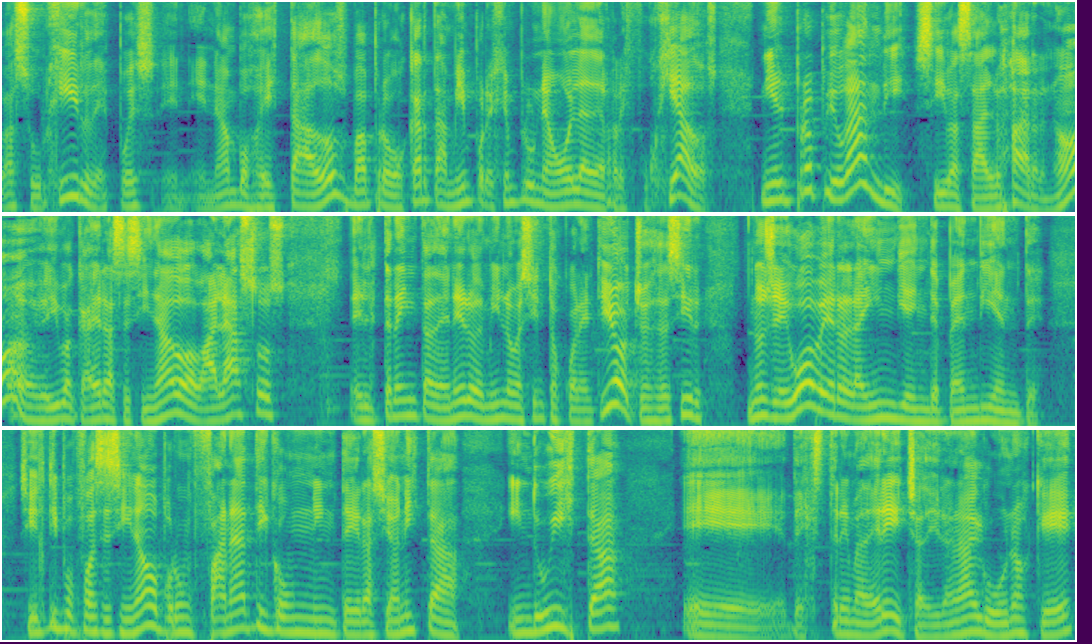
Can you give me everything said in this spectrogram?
va a surgir después en, ambos estados va a provocar también, por ejemplo, una ola de refugiados. Ni el propio Gandhi se iba a salvar, ¿no? Iba a caer asesinado a balazos el 30 de enero de 1948, es decir, no llegó a ver a la India independiente. Si el tipo fue asesinado por un fanático, un integracionista hinduista eh, de extrema derecha, dirán algunos, que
